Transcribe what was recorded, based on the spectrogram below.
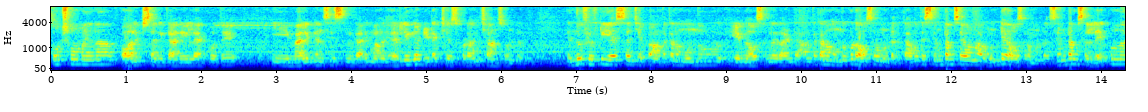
సూక్ష్మమైన పాలిప్స్ అని కానీ లేకపోతే ఈ మ్యాలిగ్నెన్సీస్ని కానీ మనం ఎర్లీగా డిటెక్ట్ చేసుకోవడానికి ఛాన్స్ ఉంటుంది. ఎందుకు ఫిఫ్టీ ఇయర్స్ అని చెప్పి అంతకన్నా ముందు ఏమి అవసరం లేదా అంటే అంతకన్నా ముందు కూడా అవసరం ఉంటుంది. కాకపోతే సిమ్టమ్స్ ఏమన్నా ఉంటే అవసరం ఉండదు. సిమ్టమ్స్ లేకున్నా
